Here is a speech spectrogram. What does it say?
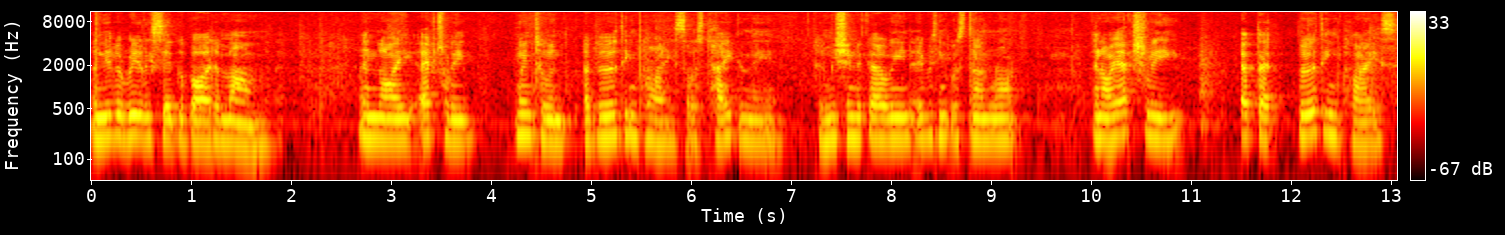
I never really said goodbye to mum. And I actually went to an, a birthing place. I was taken there, permission to go in, everything was done right. And I actually, at that birthing place,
